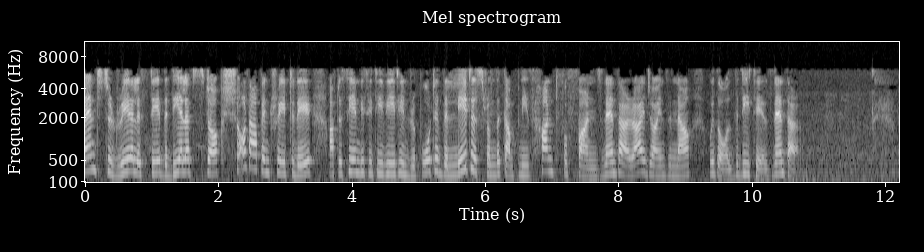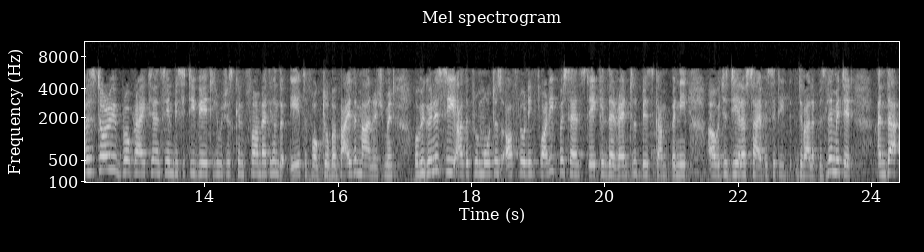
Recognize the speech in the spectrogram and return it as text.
spent to real estate. The DLF stock shot up in trade today after CNBC TV 18 reported the latest from the company's hunt for funds. Nayantara Rai joins in now with all the details. Nayantara. Well, the story we broke right here on CNBC TV 18, which was confirmed, I think, on the 8th of October by the management. What we're going to see are the promoters offloading 40% stake in their rental biz company, uh, which is DLF Cyber City Developers Limited. And that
